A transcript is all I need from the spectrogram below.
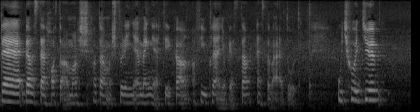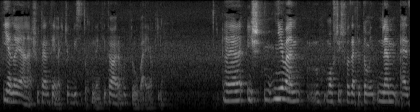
de, de aztán hatalmas, hatalmas fölénnyel megnyerték a, a fiúk, lányok ezt a, ezt a váltót. Úgyhogy ilyen ajánlás után tényleg csak biztatok mindenkit arra, hogy próbálja ki. És nyilván most is hozzátettem, hogy nem ez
